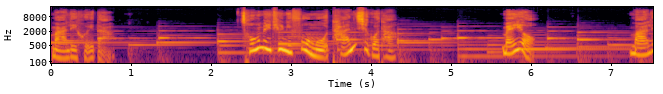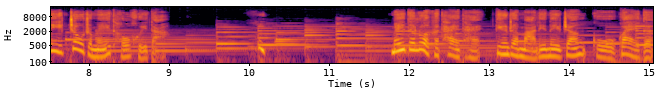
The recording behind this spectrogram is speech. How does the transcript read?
玛丽回答。“从没听你父母谈起过他？”“没有。”玛丽皱着眉头回答。梅德洛克太太盯着玛丽那张古怪的、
